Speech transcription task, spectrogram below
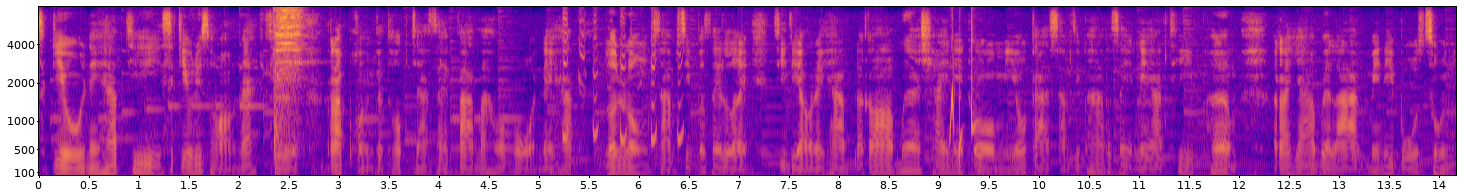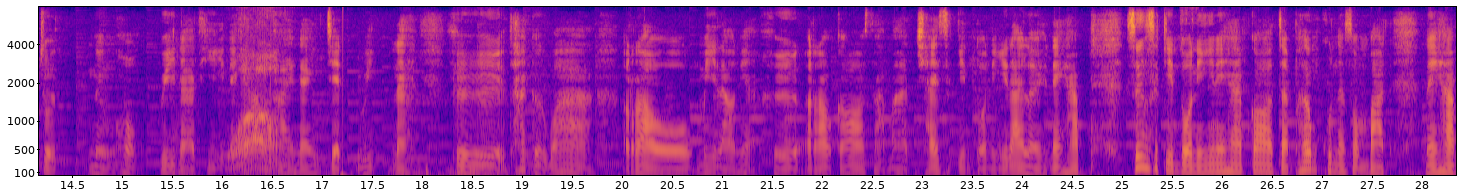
สกิลนะครับที่สกิลที่2นะคือ รับผลกระทบจากสายฟ้ามาโหดๆนะครับ ลดลง 30%เลยทีเดียวนะครับ แล้วก็เมื่อใช้ในโกรมีโอกาส 35%นะครับ ที่เพิ่มระยะเวลามินิบูสต์0.16 วินาทีนะครับภายใน 7 วินะ คือถ้าเกิดว่าเรามีแล้วเนี่ย คือเราก็สามารถใช้สกินตัวนี้ได้เลยนะครับ ซึ่งสกินตัวนี้นะครับก็จะเพิ่มคุณสมบัตินะครับ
